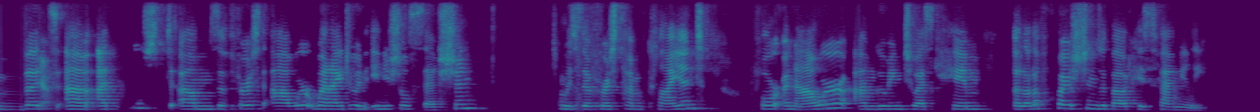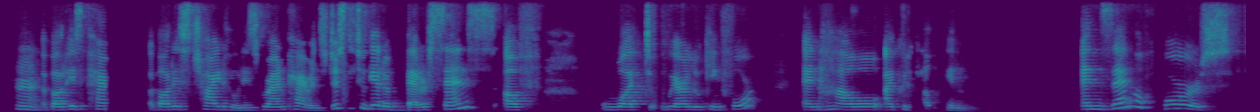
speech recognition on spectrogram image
But yeah. uh, at first, um, the first hour, when I do an initial session with the first time client, for an hour, I'm going to ask him a lot of questions about his family, mm. about his parents, about his childhood, his grandparents, just to get a better sense of what we are looking for and mm-hmm. how I could help him. And then, of course,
